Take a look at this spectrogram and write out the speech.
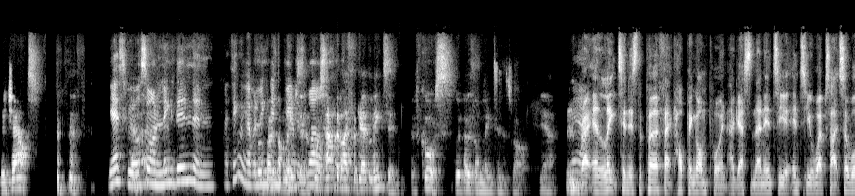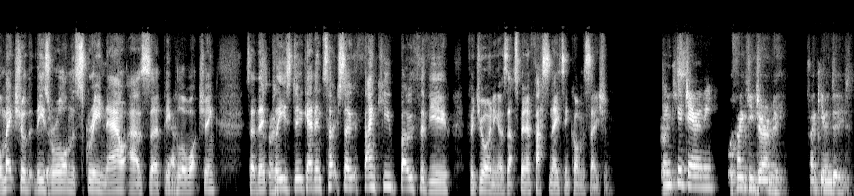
reach out. yes, we're also on LinkedIn, and I think we have a we're LinkedIn page LinkedIn, as well. Of course, how could I forget LinkedIn? Of course, we're both on LinkedIn as well. Yeah. yeah. Right, and LinkedIn is the perfect hopping on point, I guess, and then into your into your website. So we'll make sure that these are all on the screen now as uh, people yeah. are watching. So they, please do get in touch. So thank you both of you for joining us. That's been a fascinating conversation. Thank you, Jeremy. Well, thank you, Jeremy. Thank you indeed.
